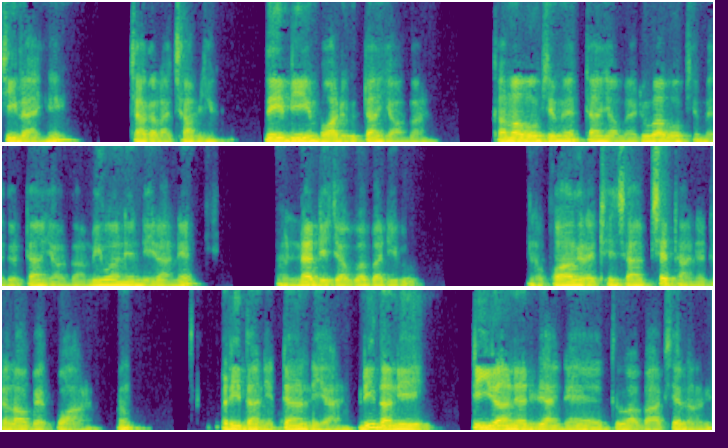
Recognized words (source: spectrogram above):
ကြည်လိုက်ရင်ဈာကာလခြားမရှိဘူးသေပြီးရင်ဘဝတကူတန့်ရောက်သွားတယ်ကာမဘုံဖြစ်မယ်တန့်ရောက်မယ်ဒုက္ခဘုံဖြစ်မယ်ဆိုတန့်ရောက်သွားမိဝါနဲ့နေတာနဲ့နတ်တွေကြောင့်ဝပတ္တိဘုဘွားကလေးထင်ရှားဖြစ်တာနဲ့ဒီလောက်ပဲကွာနော်ပရိသန်နေတန်းနေရတယ်ပရိသန်နေတီတာနဲ့ဒီတိုင်းနဲ့သူကဘာဖြစ်လာလဲ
